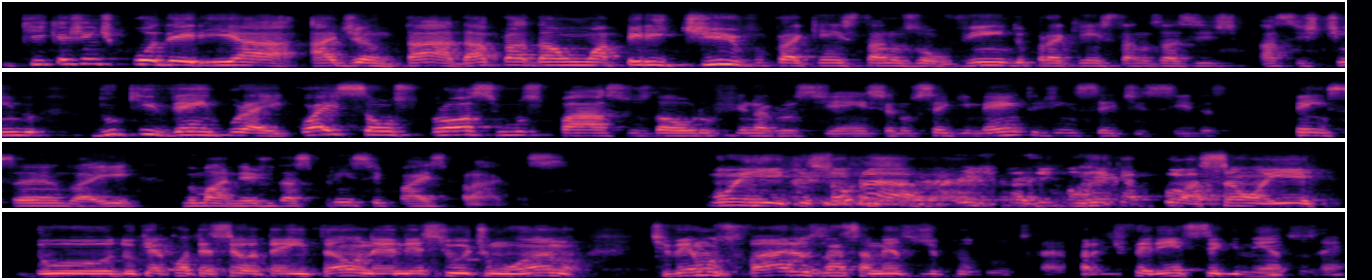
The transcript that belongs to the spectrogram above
o que, que a gente poderia adiantar? Dá para dar um aperitivo para quem está nos ouvindo, para quem está nos assistindo, do que vem por aí? Quais são os próximos passos da Ourofino Agrociência no segmento de inseticidas, pensando aí no manejo das principais pragas? Bom, Henrique, só para a gente fazer uma recapitulação aí do, do que aconteceu até então, né, nesse último ano, tivemos vários lançamentos de produtos, para diferentes segmentos, né?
